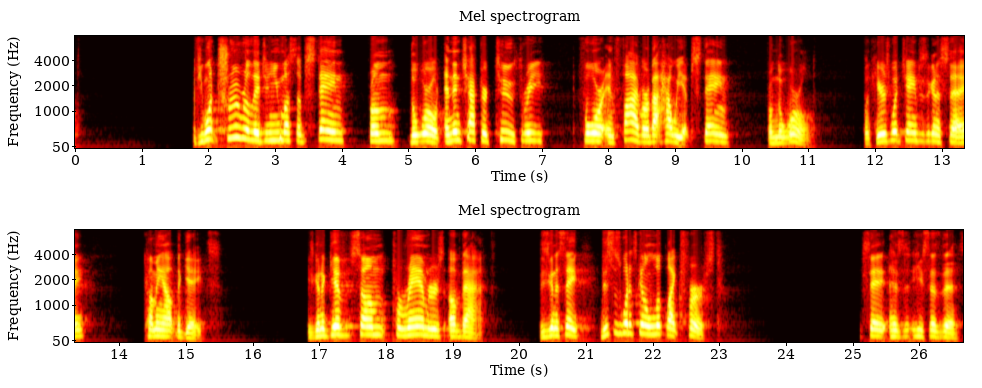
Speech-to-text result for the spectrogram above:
If you want true religion, you must abstain from the world. And then chapter 2, 3, 4, and 5 are about how we abstain from the world. But here's what James is going to say coming out the gates. He's going to give some parameters of that. He's going to say, this is what it's going to look like first. He, say, he says this.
